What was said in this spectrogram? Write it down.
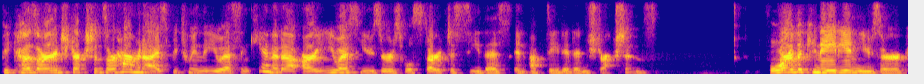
because our instructions are harmonized between the US and Canada, our US users will start to see this in updated instructions. For the Canadian user,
